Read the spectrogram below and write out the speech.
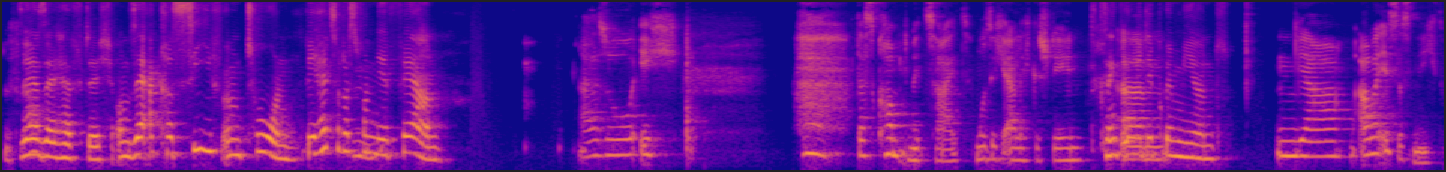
Sehr, sehr heftig und sehr aggressiv im Ton. Wie hältst du das mhm. von dir fern? Also ich, das kommt mit Zeit, muss ich ehrlich gestehen. Klingt irgendwie ähm, deprimierend. Ja, aber ist es nicht.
